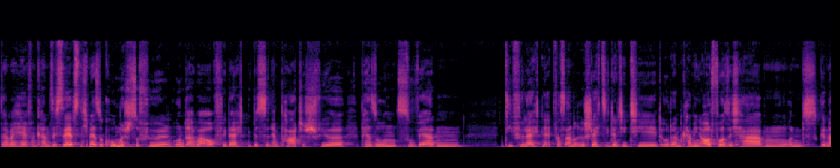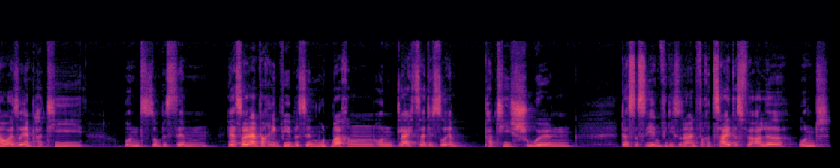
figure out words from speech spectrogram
dabei helfen kann, sich selbst nicht mehr so komisch zu fühlen und aber auch vielleicht ein bisschen empathisch für Personen zu werden, die vielleicht eine etwas andere Geschlechtsidentität oder ein Coming-out vor sich haben und genau, also Empathie und so ein bisschen, ja, es soll einfach irgendwie ein bisschen Mut machen und gleichzeitig so Empathie schulen, dass es irgendwie nicht so eine einfache Zeit ist für alle und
